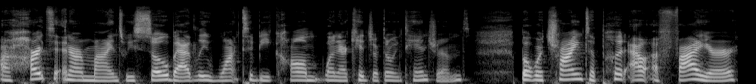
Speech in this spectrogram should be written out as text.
our hearts and our minds, we so badly want to be calm when our kids are throwing tantrums, but we're trying to put out a fire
